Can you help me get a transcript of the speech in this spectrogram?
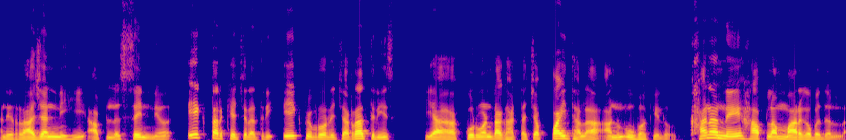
आणि राजांनीही आपलं सैन्य एक तारखेच्या रात्री एक फेब्रुवारीच्या रात्रीच या कुरवंडा घाटाच्या पायथ्याला आणून उभं केलं होतं. खानाने हा आपला मार्ग बदलला.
